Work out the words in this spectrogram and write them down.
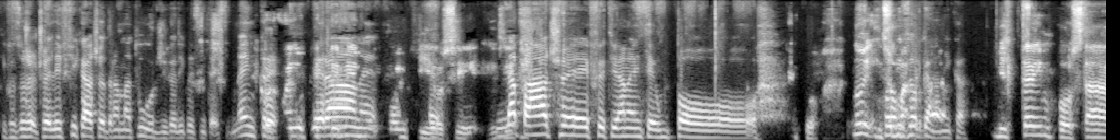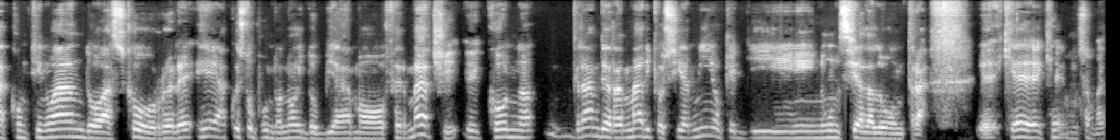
di questo, cioè l'efficacia drammaturgica di questi testi, mentre le rane, eh, sì, sì. la pace effettivamente è un po', ecco, noi, un insomma, po disorganica il tempo sta continuando a scorrere e a questo punto noi dobbiamo fermarci eh, con grande rammarico sia mio che di Nunzia La Lontra, eh, che, che, insomma,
